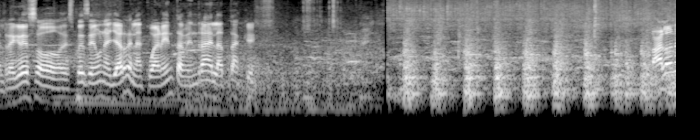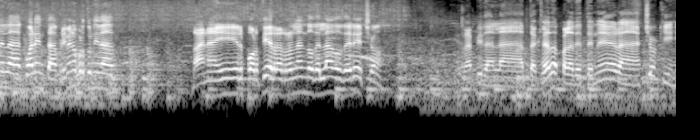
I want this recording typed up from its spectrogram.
el regreso después de una yarda. En la 40 vendrá el ataque. Balón en la 40. Primera oportunidad. Van a ir por tierra rolando del lado derecho. Rápida la tacleada para detener a Chucky.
